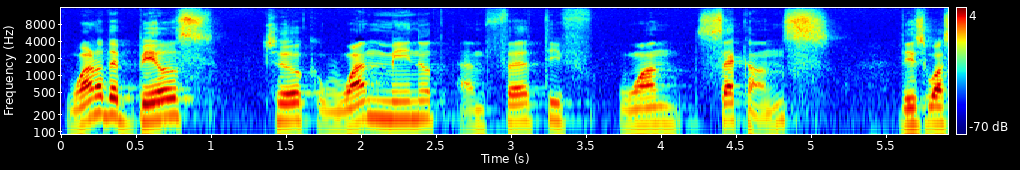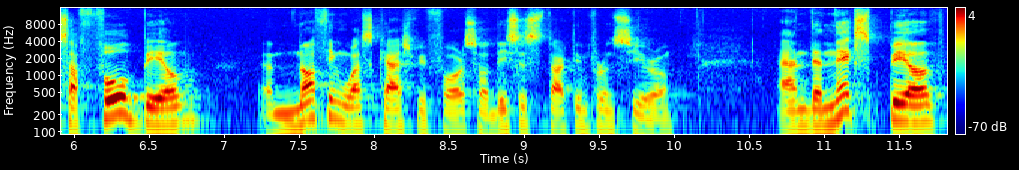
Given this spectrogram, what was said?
One of the builds took 1 minute and 31 seconds. This was a full build, and nothing was cached before, so this is starting from zero. And the next build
